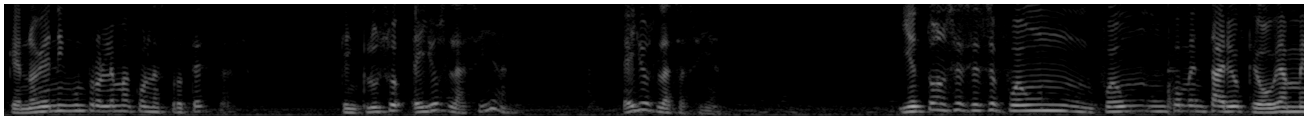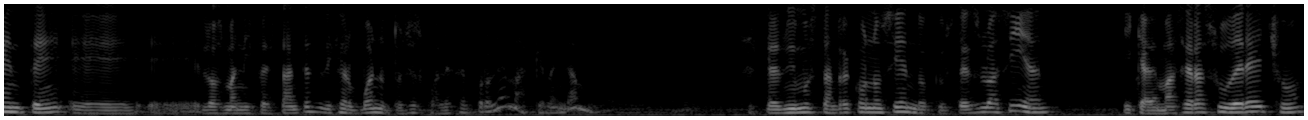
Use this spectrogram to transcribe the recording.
que no había ningún problema con las protestas, que incluso ellos las hacían, ellos las hacían. Y entonces ese fue un, fue un, comentario que obviamente eh, eh, los manifestantes dijeron, bueno, entonces ¿cuál es el problema? Que vengamos si ustedes mismos están reconociendo que ustedes lo hacían y que además era su derecho,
